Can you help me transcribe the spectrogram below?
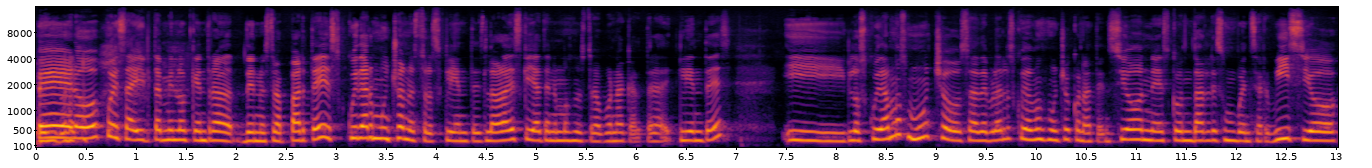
Pero pues ahí también lo que entra de nuestra parte es cuidar mucho a nuestros clientes. La verdad es que ya tenemos nuestra buena cartera de clientes y los cuidamos mucho, o sea, de verdad los cuidamos mucho con atenciones, con darles un buen servicio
